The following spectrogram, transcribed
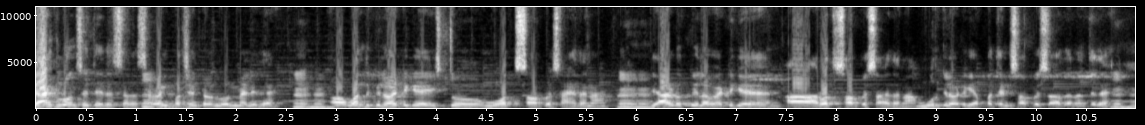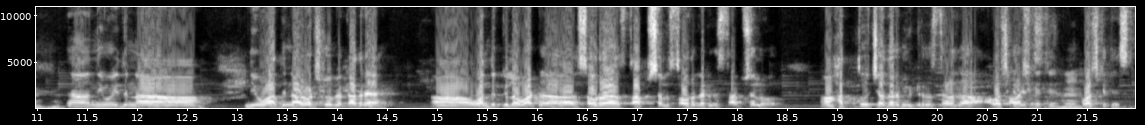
ಬ್ಯಾಂಕ್ ಲೋನ್ ಸಹಿತ ಇದೆ ಸರ್. ಸೆವೆನ್ ಪರ್ಸೆಂಟ್ ಲೋನ್ ಮೇಲೆ ಇದೆ. ಒಂದ್ ಕಿಲೋ ವಾಟಿಗೆ ಇಷ್ಟು ಮೂವತ್ತು ಸಾವಿರ ರೂಪಾಯಿ ಸಹಾಯಧನ ಎರಡು ಕಿಲೋ ವಾಟಿಗೆ ಅರವತ್ತು ಸಾವಿರ ರೂಪಾಯಿ ಸಹಾಯಧನ ಮೂರು ಕಿಲೋ ವಾಟಿಗೆ ಎಪ್ಪತ್ತೆಂಟು ಸಾವಿರ ರೂಪಾಯಿ ಸಹಾಯಧನ ಅಂತಿದೆ ನೀವು ಇದನ್ನ ನೀವು ಅದನ್ನ ಅಳವಡಿಸ್ಕೋಬೇಕಾದ್ರೆ ಒಂದು ಕಿಲೋ ವಾಟ್ ಸೌರ ಸ್ಥಾಪಿಸಲು ಸೌರ ಘಟಕ ಸ್ಥಾಪಿಸಲು ಹತ್ತು ಚದರ ಮೀಟರ್ ಸ್ಥಳದ ಅವಶ್ಯಕತೆ ಅವಶ್ಯಕತೆ, ಸರ್.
